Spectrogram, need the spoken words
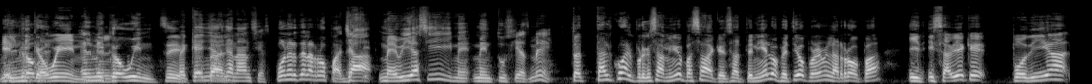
El micro win. El micro win. Sí, pequeñas total. ganancias. Ponerte la ropa. Ya, me vi así y me, me entusiasmé. Ta- Tal cual, porque o sea, a mí me pasaba que o sea, tenía el objetivo de ponerme la ropa y, y sabía que podía,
